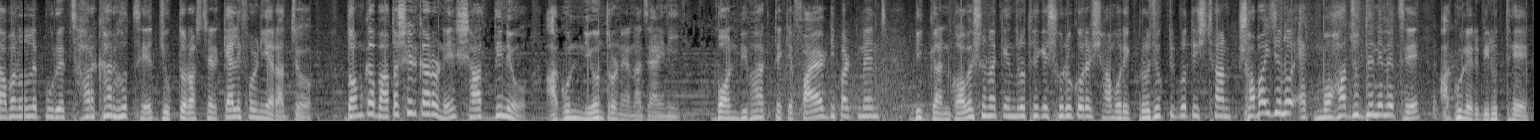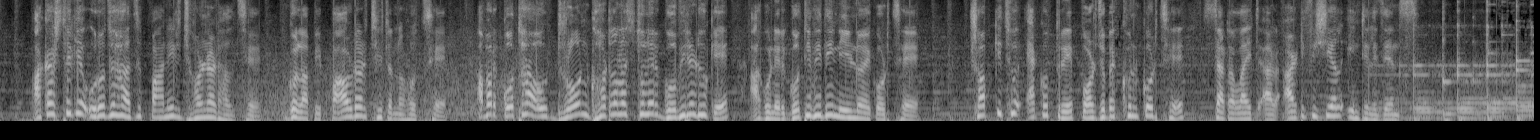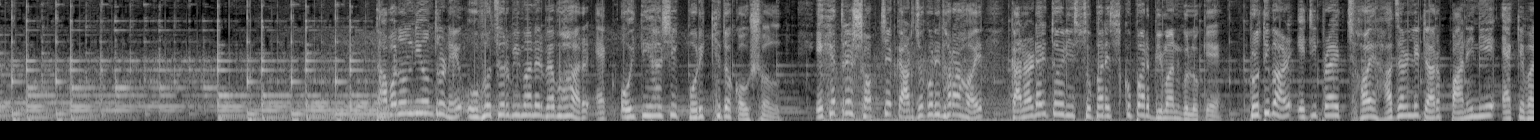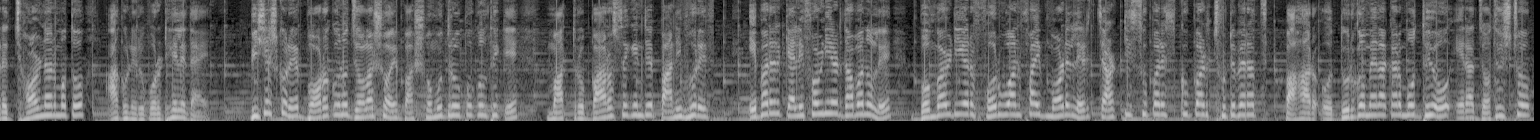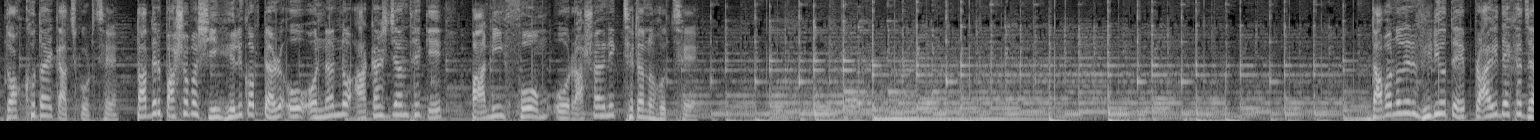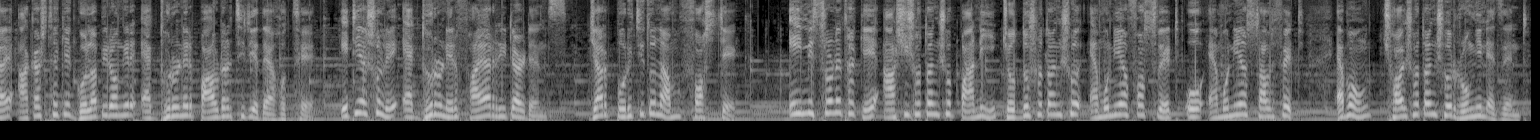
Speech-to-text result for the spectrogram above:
দাবানলে পুড়ে ছারখার হচ্ছে যুক্তরাষ্ট্রের ক্যালিফোর্নিয়া রাজ্য। দমকা বাতাসের কারণে সাত দিনেও আগুন নিয়ন্ত্রণে আনা যায়নি। বন বিভাগ থেকে ফায়ার ডিপার্টমেন্ট, বিজ্ঞান গবেষণা কেন্দ্র থেকে শুরু করে সামরিক প্রযুক্তি প্রতিষ্ঠান, সবাই যেন এক মহাযুদ্ধে নেমেছে আগুনের বিরুদ্ধে। আকাশ থেকে উড়োজাহাজ পানির ঝর্ণা ঢালছে, গোলাপি পাউডার ছেটানো হচ্ছে। আবার কোথাও ড্রোন ঘটনাস্থলের গভীরে ঢুকে আগুনের গতিবিধি নির্ণয় করছে। সবকিছু একত্রে পর্যবেক্ষণ করছে স্যাটেলাইট আর আর্টিফিশিয়াল ইন্টেলিজেন্স। দাবানল নিয়ন্ত্রণে উভচর বিমানের ব্যবহার এক ঐতিহাসিক পরীক্ষিত কৌশল। এক্ষেত্রে সবচেয়ে কার্যকরী ধরা হয় কানাডায় তৈরি সুপার স্কুপার বিমানগুলোকে। প্রতিবার এটি প্রায় ছয় হাজার লিটার পানি নিয়ে একেবারে ঝর্ণার মতো আগুনের উপর ঢেলে দেয়। বিশেষ করে বড় কোনো জলাশয় বা সমুদ্র উপকূল থেকে মাত্র বারো সেকেন্ডে পানি ভরে এবারের ক্যালিফোর্নিয়ার দাবানলে বোম্বার্ডিয়ার ফোর ওয়ান ফাইভ মডেলের চারটি সুপার স্কুপার ছুটে বেড়াচ্ছে। পাহাড় ও দুর্গম এলাকার মধ্যেও এরা যথেষ্ট দক্ষতায় কাজ করছে। তাদের পাশাপাশি হেলিকপ্টার ও অন্যান্য আকাশযান থেকে পানি, ফোম ও রাসায়নিক ছেটানো হচ্ছে। দাবানলের ভিডিওতে প্রায় দেখা যায় আকাশ থেকে গোলাপি রঙের এক ধরনের পাউডার ছিটিয়ে দেওয়া হচ্ছে। এটি আসলে এক ধরনের ফায়ার রিটার্ডেন্স যার পরিচিত নাম ফসচেক। এই মিশ্রণে থাকে আশি শতাংশ পানি, চোদ্দ শতাংশ অ্যামোনিয়া ফসফেট ও অ্যামোনিয়া সালফেট এবং ছয় শতাংশ রঙিন এজেন্ট।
